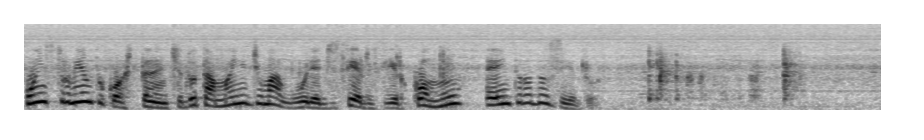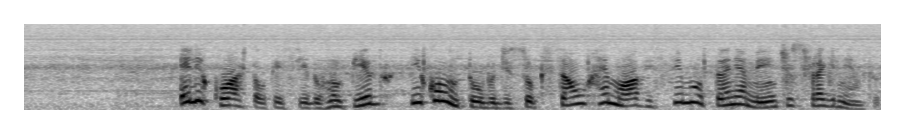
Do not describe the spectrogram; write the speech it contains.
Um instrumento cortante do tamanho de uma agulha de servir comum é introduzido. Ele corta o tecido rompido e, com um tubo de sucção, remove simultaneamente os fragmentos.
